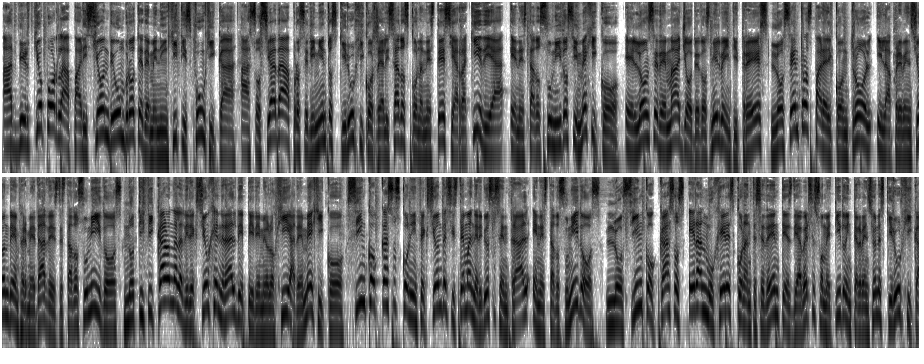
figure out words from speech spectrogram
advirtió por la aparición de un brote de meningitis fúngica asociada a procedimientos quirúrgicos realizados con anestesia raquídea en Estados Unidos y México. El 11 de mayo de 2023, los Centros para el Control y la Prevención de Enfermedades de Estados Unidos notificaron a la Dirección General de Epidemiología de México cinco casos con infección del sistema nervioso central en Estados Unidos. Los cinco casos eran mujeres con antecedentes de haberse sometido a intervenciones quirúrgicas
